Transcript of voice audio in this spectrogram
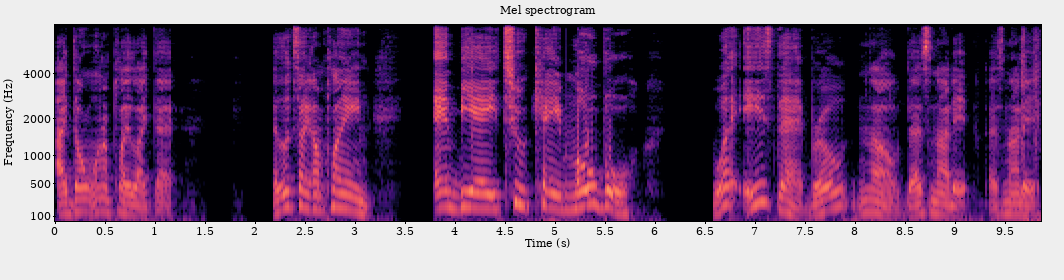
I don't want to play like that. It looks like I'm playing NBA 2K Mobile. What is that, bro? No, that's not it. That's not it.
